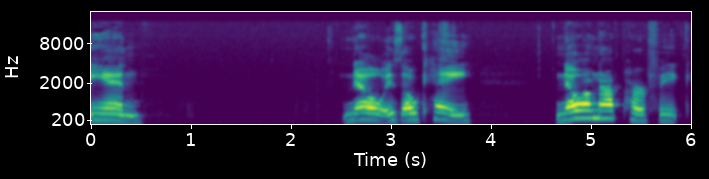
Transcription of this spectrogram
and know it's okay. No, I'm not perfect.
